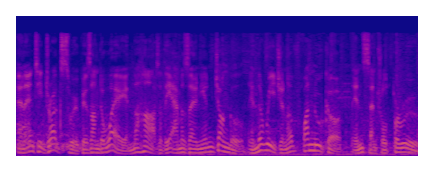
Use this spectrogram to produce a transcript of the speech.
An anti-drug swoop is underway in the heart of the Amazonian jungle in the region of Huanuco in central Peru.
